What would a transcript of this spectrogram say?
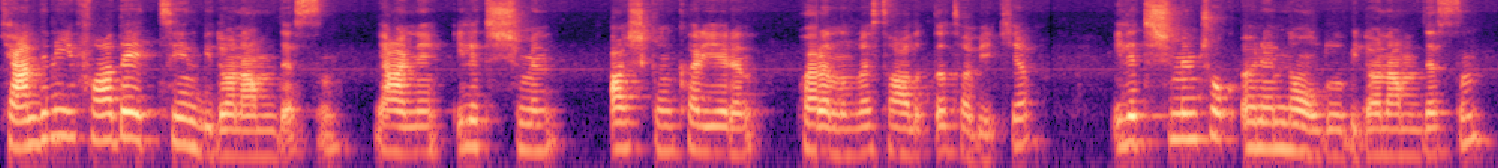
kendini ifade ettiğin bir dönemdesin. Yani iletişimin, aşkın, kariyerin, paranın ve sağlıkta tabii ki. İletişimin çok önemli olduğu bir dönemdesin.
